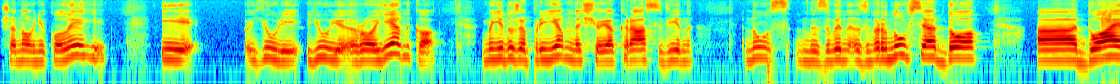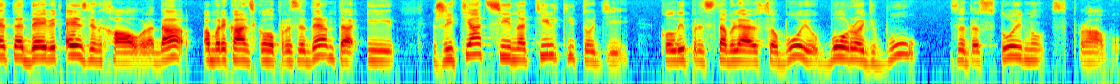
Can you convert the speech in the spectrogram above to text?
Шановні колеги, і Юлій Юрій Роєнко, мені дуже приємно, що якраз він ну, звернувся до а, Дуайта Девід Ейзенхауера, да, американського президента. І життя цінна тільки тоді, коли представляю собою боротьбу за достойну справу.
